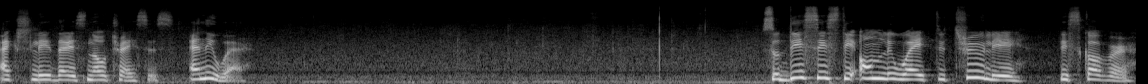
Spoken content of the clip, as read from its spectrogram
actually there is no traces anywhere. So this is the only way to truly discover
